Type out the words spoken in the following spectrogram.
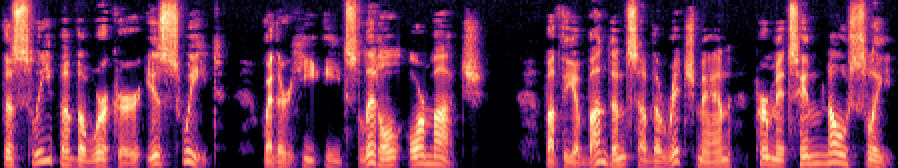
The sleep of the worker is sweet, whether he eats little or much, but the abundance of the rich man permits him no sleep.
